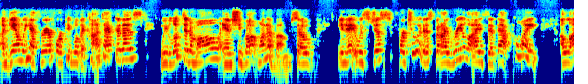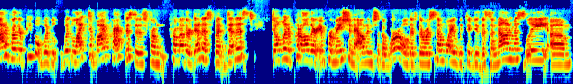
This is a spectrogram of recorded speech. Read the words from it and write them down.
Again, we have three or four people that contacted us. We looked at them all and she bought one of them. So, you know, it was just fortuitous, but I realized at that point a lot of other people would would like to buy practices from from other dentists, but dentists don't want to put all their information out into the world. If there was some way we could do this anonymously, um,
